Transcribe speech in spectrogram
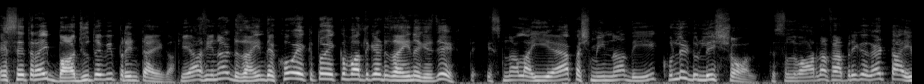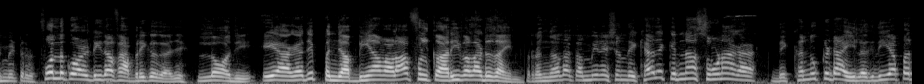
ਇਸੇ ਤਰ੍ਹਾਂ ਹੀ ਬਾਜੂ ਤੇ ਵੀ ਪ੍ਰਿੰਟ ਆਏਗਾ। ਕਿਹਾ ਸੀ ਨਾ ਡਿਜ਼ਾਈਨ ਦੇਖੋ, ਇੱਕ ਤੋਂ ਇੱਕ ਵੱਧ ਕੇ ਡਿਜ਼ਾਈਨ ਹੈਗੇ ਜੇ। ਤੇ ਇਸ ਨਾਲ ਆਈ ਹੈ ਪਸ਼ਮੀਨਾ ਦੀ ਖੁੱਲੀ ਡੁੱਲੀ ਸ਼ਾਲ। ਤੇ ਸਲਵਾਰ ਦਾ ਫੈਬਰਿਕ ਹੈਗਾ 2.5 ਮੀਟਰ। ਫੁੱਲ ਕੁਆਲਿਟੀ ਦਾ ਫੈਬਰਿਕ ਹੈਗਾ ਜੀ। ਲਓ ਜੀ, ਇਹ ਆ ਗਿਆ ਜੀ ਪੰਜਾਬੀਆਂ ਵਾਲਾ, ਫੁਲਕਾਰੀ ਵਾਲਾ ਡਿਜ਼ਾਈਨ ਰੰਗਾਂ ਦਾ ਕੰਬੀਨੇਸ਼ਨ ਦੇਖਿਆ ਜੇ ਕਿੰਨਾ ਸੋਹਣਾ ਹੈਗਾ। ਦੇਖਣ ਨੂੰ ਕਢਾਈ ਲੱਗਦੀ ਆ, ਪਰ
